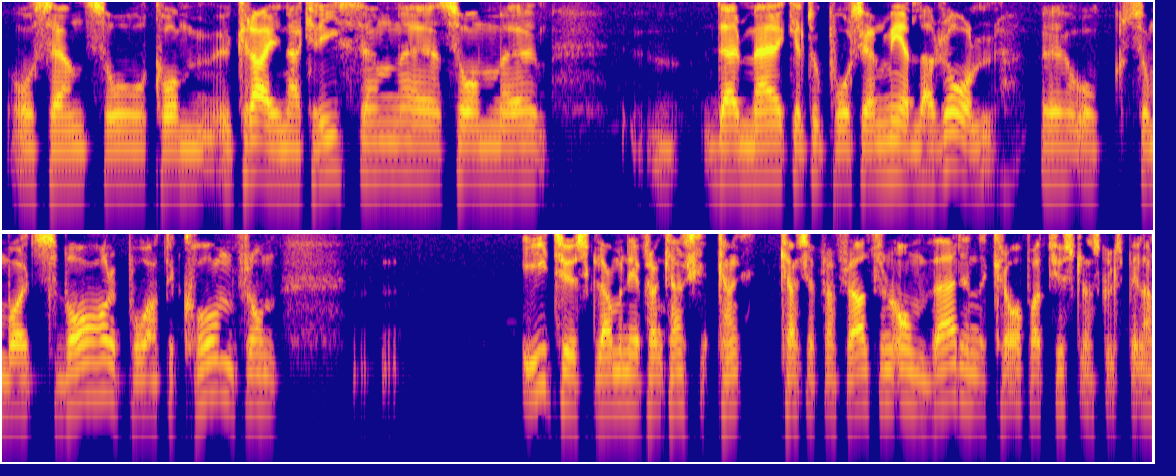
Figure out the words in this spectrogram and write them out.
Och sen så kom Ukraina-krisen som där Merkel tog på sig en medlarroll eh, och som var ett svar på att det kom från i Tyskland, men från, kanske, kanske framförallt från omvärlden, ett krav på att Tyskland skulle spela,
